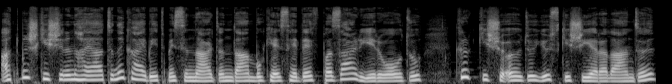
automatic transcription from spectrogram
60 kişinin hayatını kaybetmesinin ardından bu kez hedef pazar yeri oldu. 40 kişi öldü, 100 kişi yaralandı.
